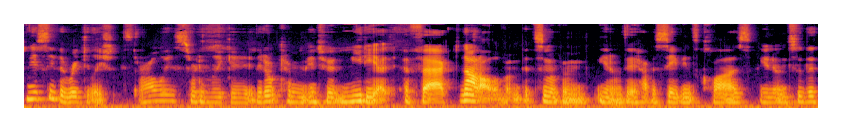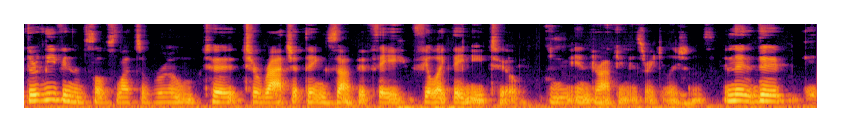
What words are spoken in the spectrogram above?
And you see the regulations, they're always sort of like a, they don't come into immediate effect. Not all of them, but some of them, you know, they have a savings clause, you know, and so that they're leaving themselves lots of room to, to ratchet things up if they feel like they need to in, in, drafting these regulations. And the, the,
